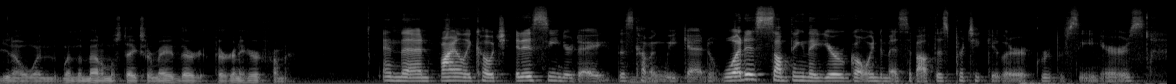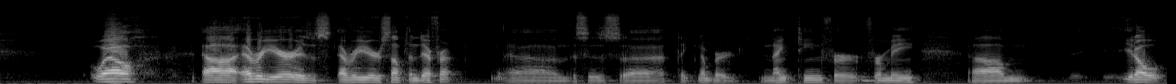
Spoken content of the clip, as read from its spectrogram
you know, when when the mental mistakes are made, they're they're going to hear it from me. And then finally, coach, it is senior day this coming weekend. What is something that you're going to miss about this particular group of seniors? Well, uh, every year is every year is something different. Uh, this is, uh, I think, number 19 for for me. Um, you know,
